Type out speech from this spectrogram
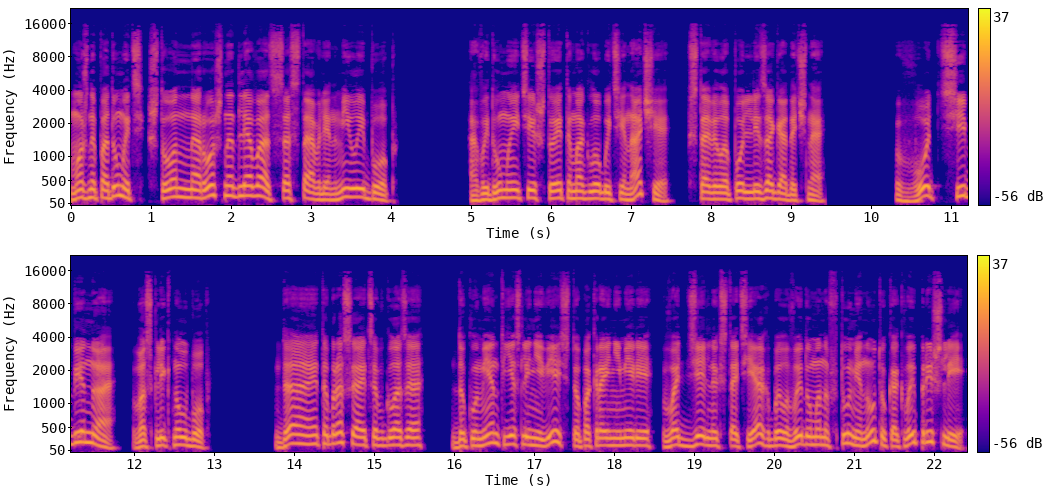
Можно подумать, что он нарочно для вас составлен, милый Боб. А вы думаете, что это могло быть иначе? вставила Полли загадочно. «Вот тебе на!» — воскликнул Боб. «Да, это бросается в глаза. Документ, если не весь, то, по крайней мере, в отдельных статьях был выдуман в ту минуту, как вы пришли.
